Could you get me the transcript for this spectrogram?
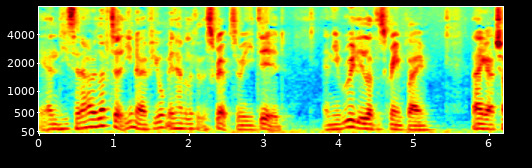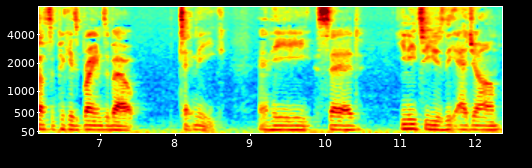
and he said, "Oh, "I'd love to, you know, if you want me to have a look at the script." So he did, and he really loved the screenplay. Then I got a chance to pick his brains about technique, and he said, "You need to use the edge arm."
